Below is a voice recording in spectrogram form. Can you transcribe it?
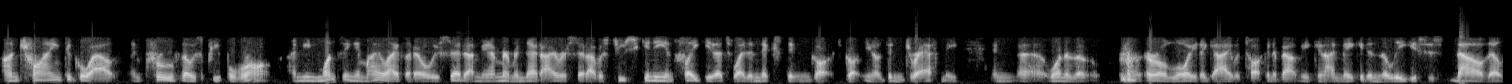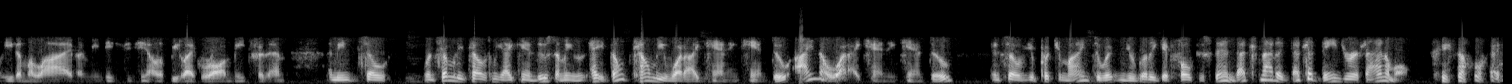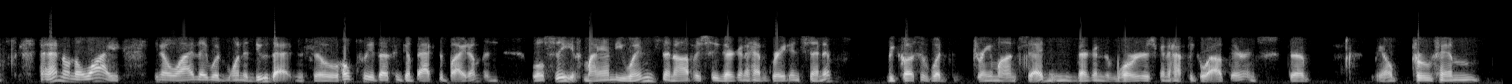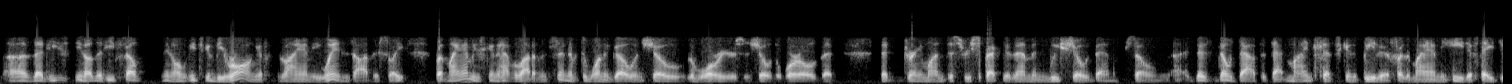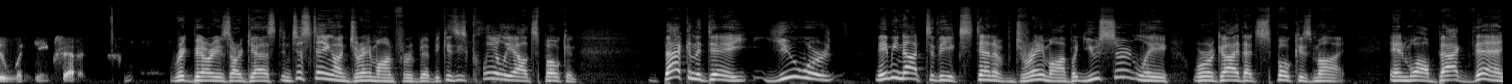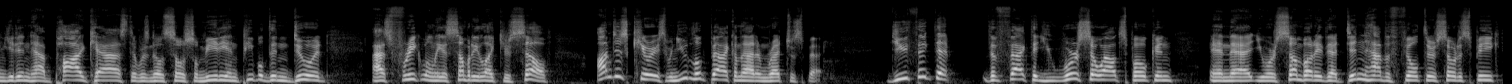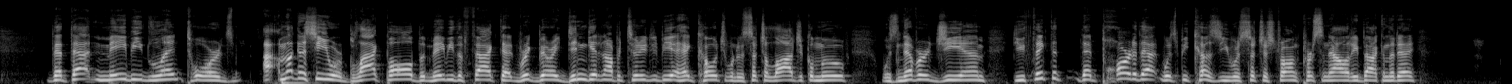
on trying to go out and prove those people wrong. I mean, one thing in my life that I always said. I mean, I remember Ned Irish said I was too skinny and flaky. That's why the Knicks didn't go, you know, didn't draft me. And uh, one of the Earl Lloyd, a guy, was talking about me. Can I make it in the league? He says, No, they'll eat him alive. I mean, you know, it'll be like raw meat for them. I mean, so when somebody tells me I can't do something, hey, don't tell me what I can and can't do. I know what I can and can't do. And so if you put your mind to it and you really get focused in, that's not a that's a dangerous animal. You know, and I don't know why, you know, why they would want to do that. And so hopefully it doesn't come back to bite them. And we'll see if Miami wins, then obviously they're going to have great incentive because of what Draymond said, and they're going to the Warriors are going to have to go out there and uh, you know prove him uh, that he's you know that he felt you know he's going to be wrong if Miami wins, obviously. But Miami's going to have a lot of incentive to want to go and show the Warriors and show the world that that Draymond disrespected them, and we showed them. So uh, there's no doubt that that mindset's going to be there for the Miami Heat if they do win Game Seven. Rick Barry is our guest, and just staying on Draymond for a bit because he's clearly outspoken. Back in the day, you were maybe not to the extent of Draymond, but you certainly were a guy that spoke his mind. And while back then you didn't have podcasts, there was no social media, and people didn't do it as frequently as somebody like yourself. I'm just curious when you look back on that in retrospect, do you think that the fact that you were so outspoken and that you were somebody that didn't have a filter, so to speak, that that maybe lent towards I'm not going to say you were blackballed, but maybe the fact that Rick Barry didn't get an opportunity to be a head coach when it was such a logical move, was never a GM. Do you think that, that part of that was because you were such a strong personality back in the day?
